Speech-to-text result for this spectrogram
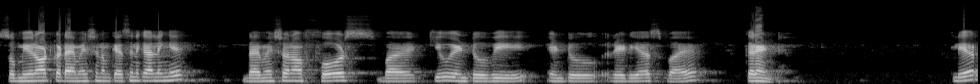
so mu naught का डायमेंशन हम कैसे निकालेंगे? Dimension of force by Q into V into radius by current clear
